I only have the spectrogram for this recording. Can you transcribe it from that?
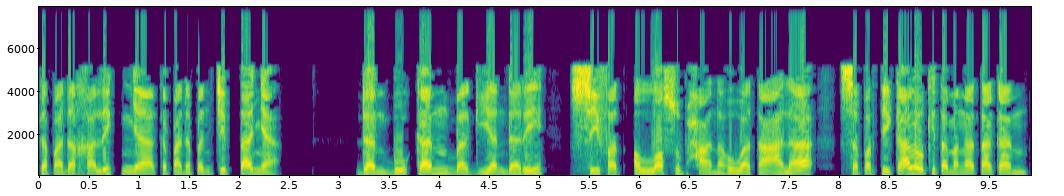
kepada khaliknya, kepada penciptanya. Dan bukan bagian dari sifat Allah subhanahu wa ta'ala. Seperti kalau kita mengatakan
